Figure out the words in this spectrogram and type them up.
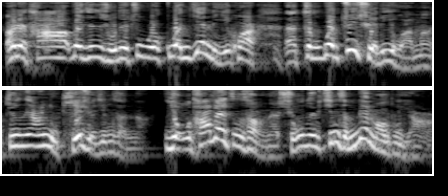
而且他为这支球队注入了关键的一块，呃，争冠最缺的一环嘛，就是那样一种铁血精神呢。有他在支撑呢，雄队精神面貌不一样了。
